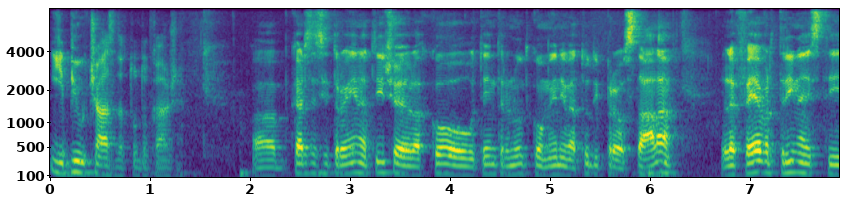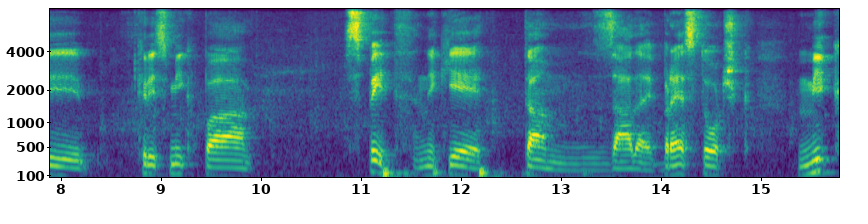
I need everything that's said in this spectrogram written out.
je bil čas, da to dokaže. Uh, kar se Citroena tiče, lahko v tem trenutku omeniva tudi preostala. Lefebvre 13, Kris Mik pa spet nekje tam zadaj, brez točk. Mik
